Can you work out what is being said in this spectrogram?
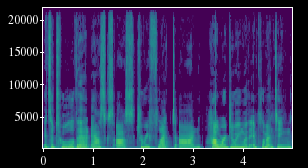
It's a tool that asks us to reflect on how we're doing with implementing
